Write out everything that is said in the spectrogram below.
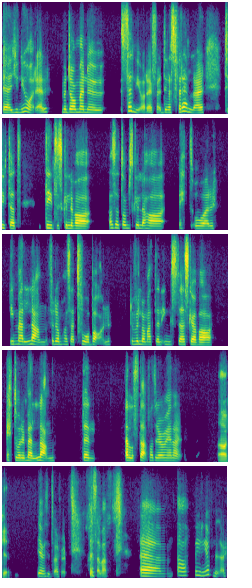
eh, juniorer men de är nu seniorer för deras föräldrar tyckte att det inte skulle vara, alltså att de skulle ha ett år emellan för de har så här två barn. Då vill de att den yngsta ska vara ett år emellan den äldsta. Fattar du vad jag menar? Ja, okej. Jag vet inte varför. Skitsamma. Uh, ja, vad gjorde jag på nyår?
